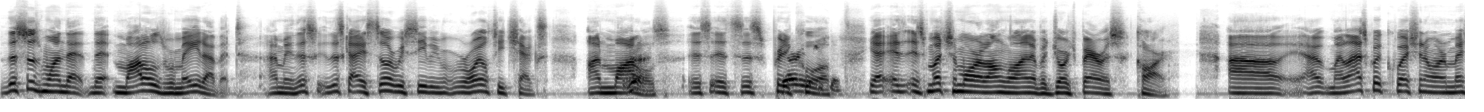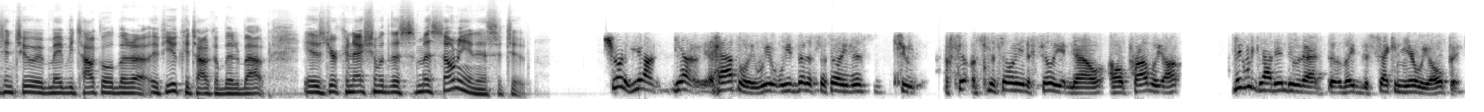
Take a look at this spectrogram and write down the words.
This is one that that models were made of it. I mean, this this guy is still receiving royalty checks on models. Yeah. It's, it's it's pretty Very cool. Yeah, it's, it's much more along the line of a George Barris car. Uh, I, my last quick question I want to mention too, and maybe talk a little bit, uh, if you could talk a bit about, is your connection with the Smithsonian Institute. Sure. Yeah. Yeah. Happily, we we've been a Smithsonian Institute, a Smithsonian affiliate now. I'll probably. I'll, I think we got into that the, like the second year we opened.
